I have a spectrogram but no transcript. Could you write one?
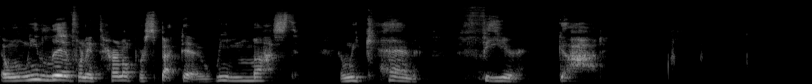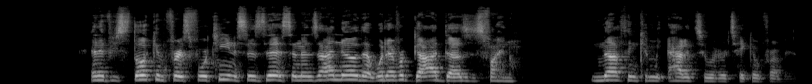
that when we live from an eternal perspective, we must and we can fear God. And if you look in verse 14, it says this And as I know that whatever God does is final, nothing can be added to it or taken from it.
